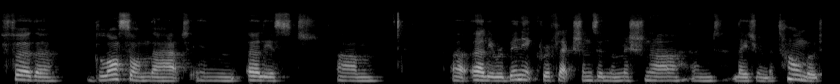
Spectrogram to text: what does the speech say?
further gloss on that in earliest um, uh, early rabbinic reflections in the Mishnah and later in the Talmud.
